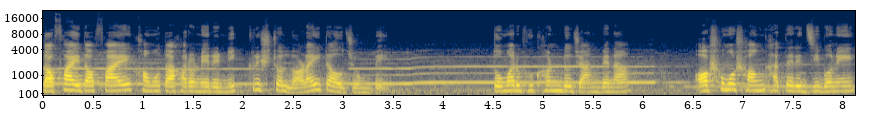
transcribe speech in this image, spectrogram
দফায় দফায় ক্ষমতাহরণের নিকৃষ্ট লড়াইটাও জমবে। তোমার ভূখণ্ড জানবে না। অসম সংঘাতের জীবনে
